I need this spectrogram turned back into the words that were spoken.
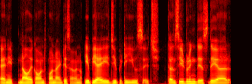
and it now accounts for 97 API GPT usage. Considering this, they are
